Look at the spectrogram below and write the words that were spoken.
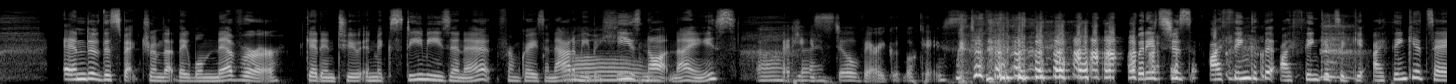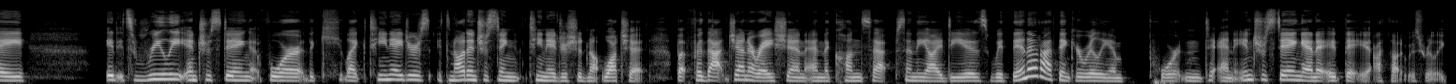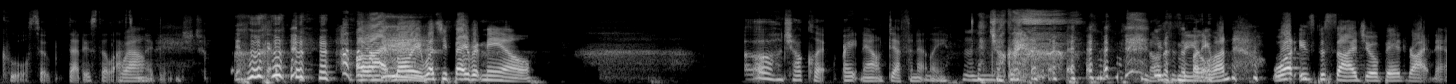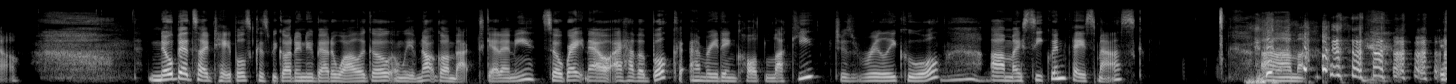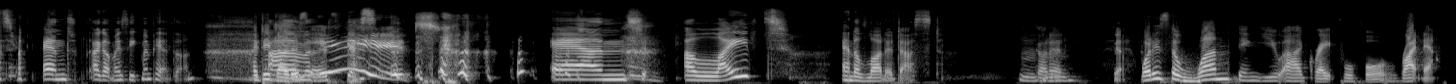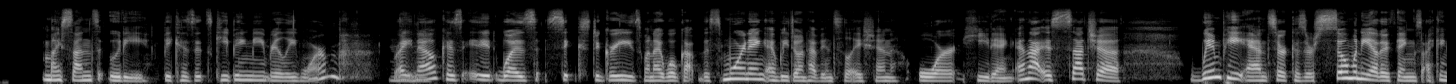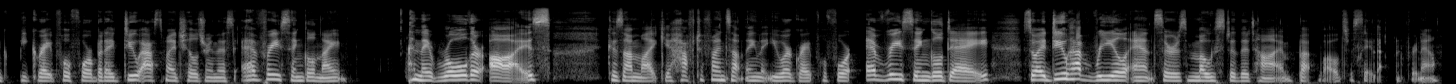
end of the spectrum that they will never get into. And McSteamy's in it from Grey's Anatomy, but he's Oh. not nice. Oh, but he's still very good looking. But it's just, I think that, I think it's a, gi- I think it's a, it, it's really interesting for the like teenagers. It's not interesting. Teenagers should not watch it, but for that generation and the concepts and the ideas within it, I think are really important and interesting. And it, it, I thought it was really cool. So that is the last Wow. one I binged. All right, Lori, what's your favorite meal? Oh, chocolate right now, definitely Mhm. chocolate. Not this a is a funny one. What is beside your bed right now? No bedside tables because we got a new bed a while ago and we have not gone back to get any. So right now I have a book I'm reading called Lucky, which is really cool. Mm. Um, my sequin face mask. Um, it's and I got my sequin pants on I did Um, notice those. yes. Cute. and a light and a lot of dust. Got it. Mhm. What is the one thing you are grateful for right now? My son's Udi because it's keeping me really warm right Mm. now because it was six degrees when I woke up this morning and we don't have insulation or heating. And that is such a wimpy answer because there's so many other things I can be grateful for. But I do ask my children this every single night and they roll their eyes because I'm like, you have to find something that you are grateful for every single day. So I do have real answers most of the time, but well, I'll just say that one for now.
